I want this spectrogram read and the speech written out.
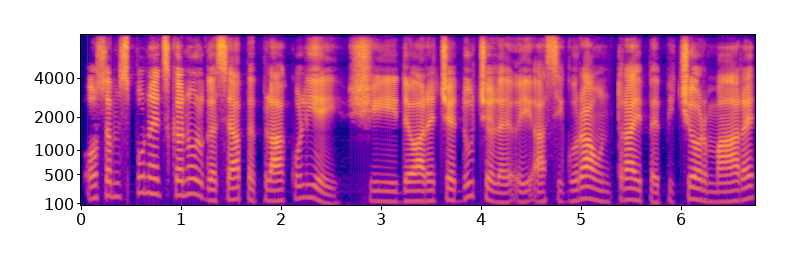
O să-mi spuneți că nu-l găsea pe placul ei și, deoarece ducele îi asigura un trai pe picior mare,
